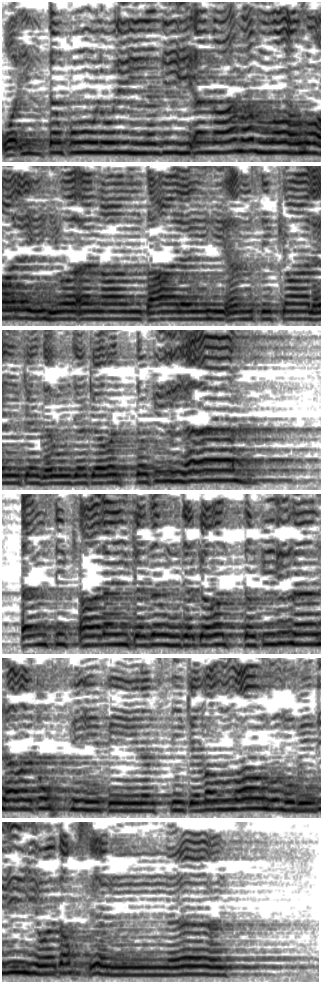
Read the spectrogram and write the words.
وإذ تقول للذي أنعم الله عليه وأنعمت عليه أمسك عليك زوجك واتق الله أمسك عليك زوجك واتق الله وتخفي في نفسك ما الله مبديه وتخشى الناس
